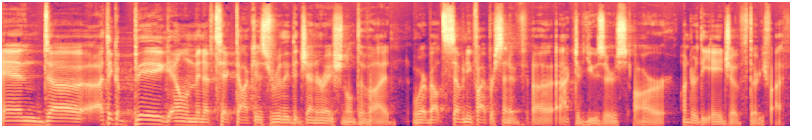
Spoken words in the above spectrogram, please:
and uh, I think a big element of TikTok is really the generational divide, where about seventy five percent of uh, active users are under the age of thirty five.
